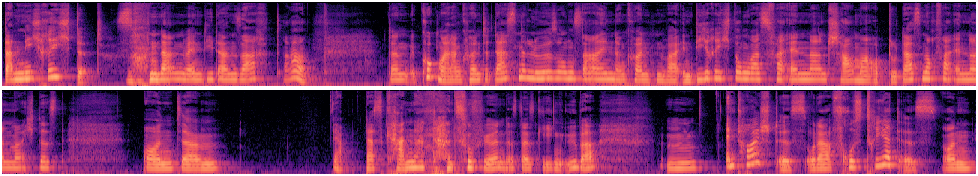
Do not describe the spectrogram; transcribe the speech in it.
dann nicht richtet, sondern wenn die dann sagt, ah, dann guck mal, dann könnte das eine Lösung sein, dann könnten wir in die Richtung was verändern, schau mal, ob du das noch verändern möchtest. Und ähm, ja, das kann dann dazu führen, dass das Gegenüber mh, mm, enttäuscht ist oder frustriert ist und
